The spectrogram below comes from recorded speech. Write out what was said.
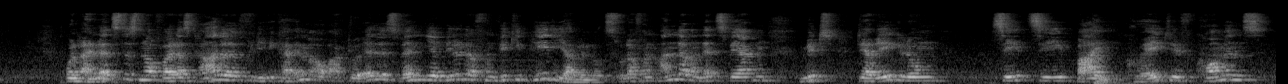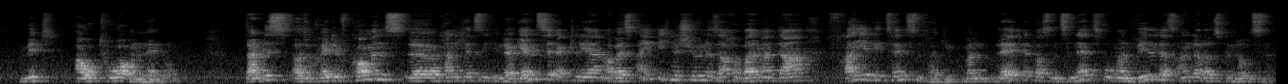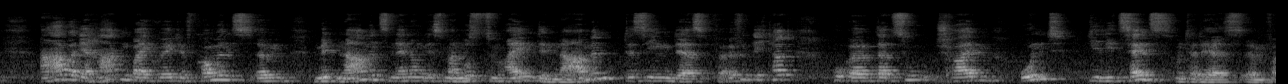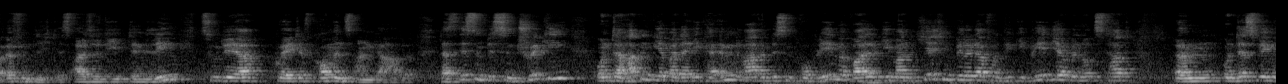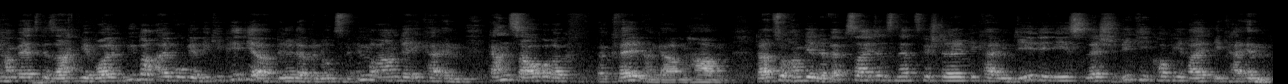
Und ein letztes noch, weil das gerade für die EKM auch aktuell ist, wenn ihr Bilder von Wikipedia benutzt oder von anderen Netzwerken mit der Regelung CC BY, Creative Commons mit Autorennennung. Dann ist, also Creative Commons äh, kann ich jetzt nicht in der Gänze erklären, aber ist eigentlich eine schöne Sache, weil man da freie Lizenzen vergibt. Man lädt etwas ins Netz, wo man will, dass andere es benutzen. Aber der Haken bei Creative Commons ähm, mit Namensnennung ist, man muss zum einen den Namen desjenigen, der es veröffentlicht hat, äh, dazu schreiben und die Lizenz, unter der es ähm, veröffentlicht ist, also die, den Link zu der Creative Commons Angabe. Das ist ein bisschen tricky und da hatten wir bei der EKM gerade ein bisschen Probleme, weil jemand Kirchenbilder von Wikipedia benutzt hat und deswegen haben wir jetzt gesagt, wir wollen überall, wo wir Wikipedia-Bilder benutzen, im Rahmen der EKM, ganz saubere äh, Quellenangaben haben. Dazu haben wir eine Webseite ins Netz gestellt, ekmd.de slash wikicopyright.ekm.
